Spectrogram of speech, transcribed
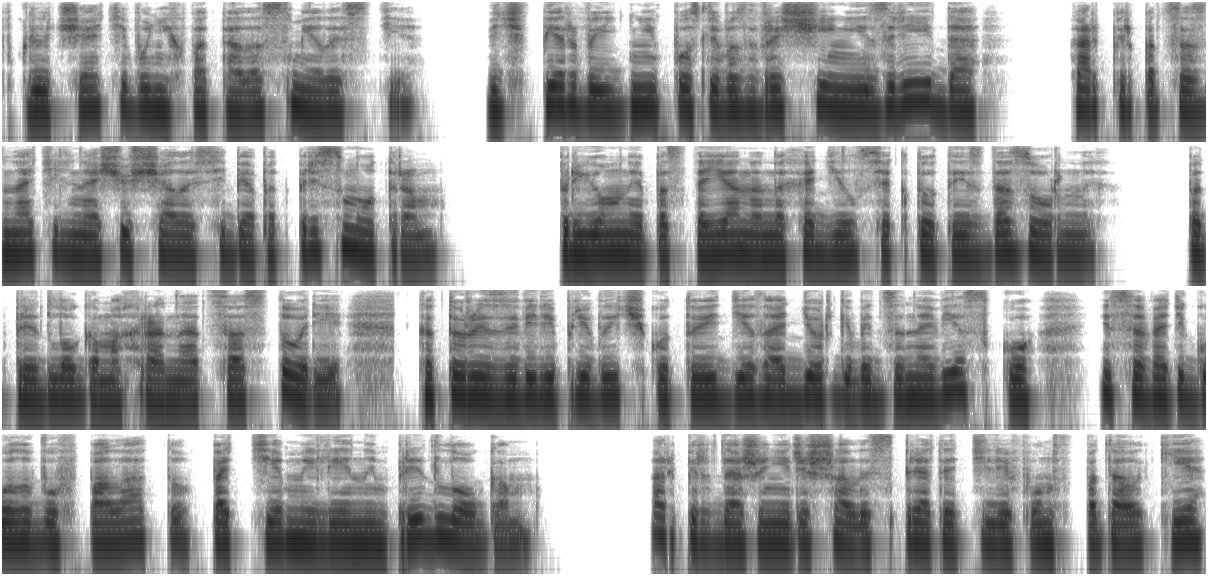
Включать его не хватало смелости, ведь в первые дни после возвращения из рейда Харпер подсознательно ощущала себя под присмотром. В приемной постоянно находился кто-то из дозорных под предлогом охраны отца Стори, которые завели привычку то и дело отдергивать занавеску и совать голову в палату под тем или иным предлогом. Арпер даже не решалась спрятать телефон в потолке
